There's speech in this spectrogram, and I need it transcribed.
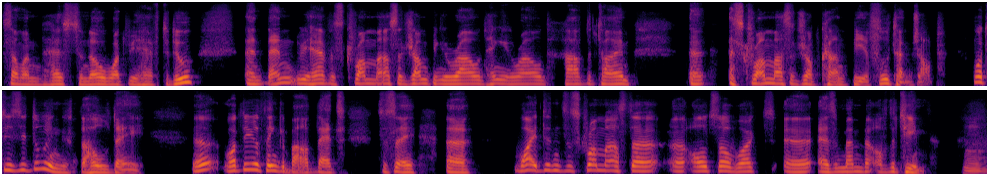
Someone has to know what we have to do, and then we have a Scrum Master jumping around, hanging around half the time. Uh, a Scrum Master job can't be a full-time job what is he doing the whole day? Yeah, what do you think about that? To say, uh, why didn't the Scrum Master uh, also work uh, as a member of the team? Hmm.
